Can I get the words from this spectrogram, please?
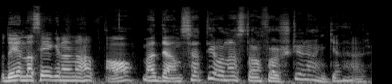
Och det är enda segern han har haft. ja, men den sätter jag nästan först i ranken här.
